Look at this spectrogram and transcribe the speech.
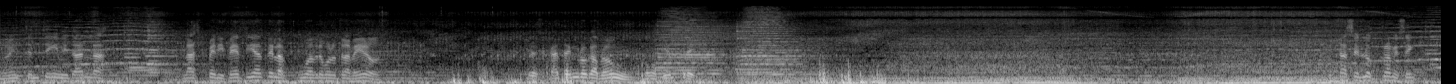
no intenten imitar las, las peripecias de los cuatro traveros. Rescatenlo cabrón, como siempre. Estás en los promising.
